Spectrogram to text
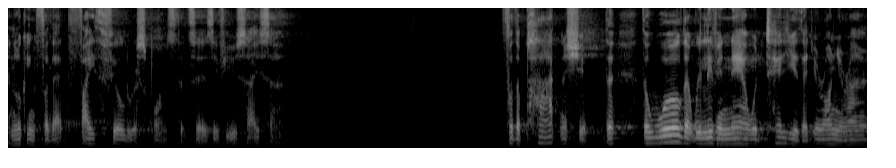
and looking for that faith filled response that says, if you say so. For the partnership, the, the world that we live in now would tell you that you're on your own.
